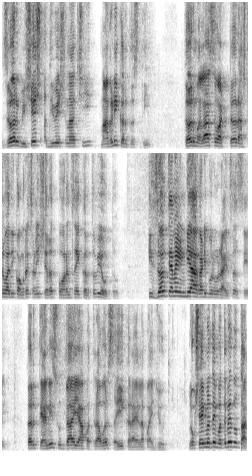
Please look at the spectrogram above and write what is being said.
जर विशेष अधिवेशनाची मागणी करत असतील तर मला असं वाटतं राष्ट्रवादी काँग्रेस आणि शरद पवारांचं एक कर्तव्य होतं की जर त्यांना इंडिया आघाडीबरोबर राहायचं असेल तर त्यांनी सुद्धा या पत्रावर सही करायला पाहिजे होती. लोकशाहीमध्ये मतभेद होतात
